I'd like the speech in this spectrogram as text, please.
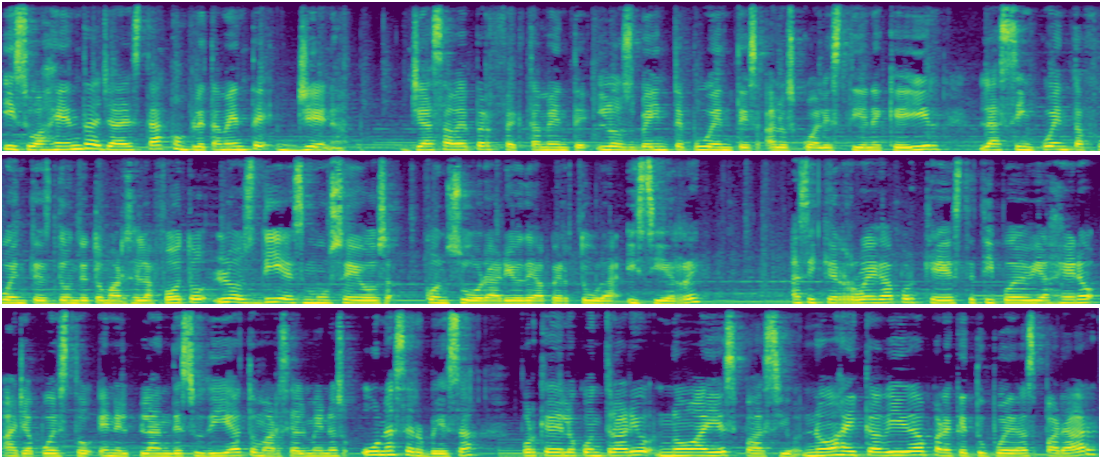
y su agenda ya está completamente llena. Ya sabe perfectamente los 20 puentes a los cuales tiene que ir, las 50 fuentes donde tomarse la foto, los 10 museos con su horario de apertura y cierre. Así que ruega porque este tipo de viajero haya puesto en el plan de su día tomarse al menos una cerveza, porque de lo contrario no hay espacio, no hay cabida para que tú puedas parar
